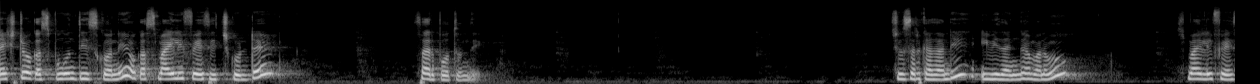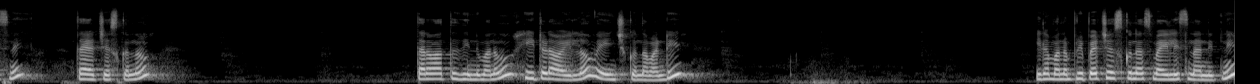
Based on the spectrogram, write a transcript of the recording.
నెక్స్ట్ ఒక స్పూన్ తీసుకొని ఒక స్మైలీ ఫేస్ ఇచ్చుకుంటే సరిపోతుంది. చూసారు కదండి? ఈ విధంగా మనము స్మైలీ ఫేస్ని తయారు చేసుకున్నాం. తర్వాత దీన్ని మనం హీటెడ్ ఆయిల్లో వేయించుకుందామండి. ఇలా మనం ప్రిపేర్ చేసుకున్న స్మైలీస్ని అన్నిటిని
